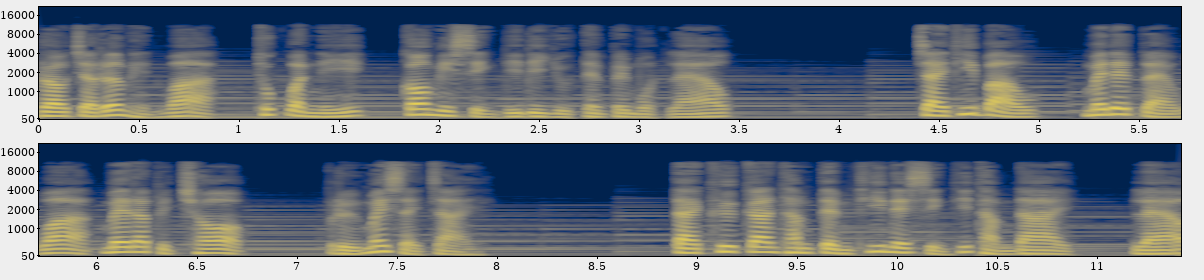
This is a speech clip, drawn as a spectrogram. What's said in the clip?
เราจะเริ่มเห็นว่าทุกวันนี้ก็มีสิ่งดีๆอยู่เต็มไปหมดแล้ว ใจที่เบาไม่ได้แปลว่าไม่รับผิดชอบ หรือไม่ใส่ใจ แต่คือการทำเต็มที่ในสิ่งที่ทำได้ แล้ว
